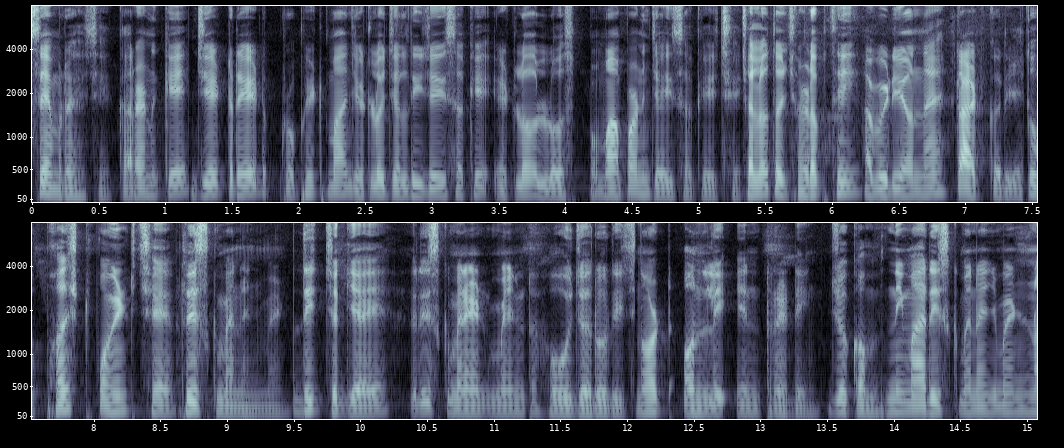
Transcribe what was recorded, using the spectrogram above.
સેમ રહે છે કારણ કે જે ટ્રેડ પ્રોફિટમાં જેટલો જલ્દી જઈ શકે એટલો લોસમાં પણ જઈ શકે છે. ચલો તો ઝડપથી આ વિડીયોને સ્ટાર્ટ કરીએ. તો ફર્સ્ટ પોઈન્ટ છે રિસ્ક મેનેજમેન્ટ બધી જ જગ્યાએ રિસ્ક મેનેજમેન્ટ હોવું જરૂરી છે. નોટ ઓનલી ઇન ટ્રેડિંગ જો કંપનીમાં રિસ્ક મેનેજમેન્ટ ન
